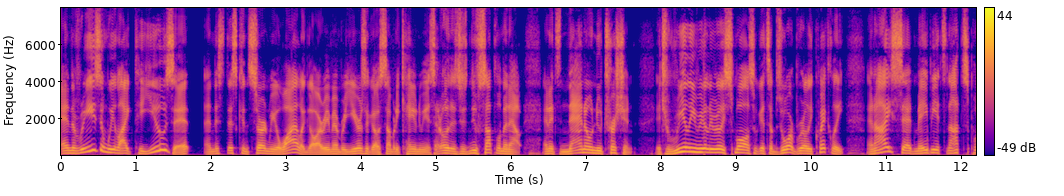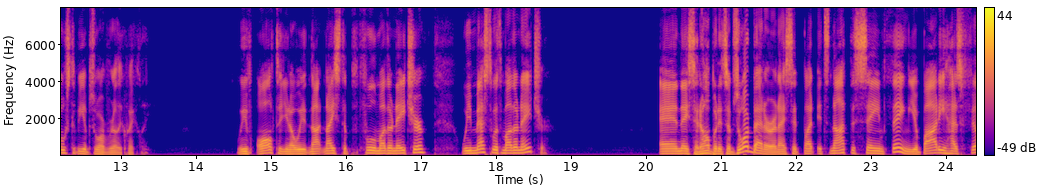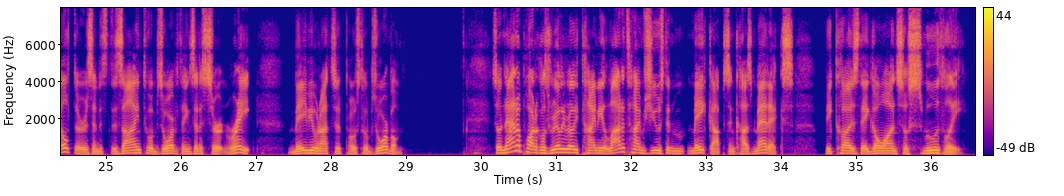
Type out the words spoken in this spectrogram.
And the reason we like to use it, and this this concerned me a while ago. I remember years ago somebody came to me and said, "Oh, there's this new supplement out, and it's nano nutrition. It's really, really, really small, so it gets absorbed really quickly." And I said, maybe it's not supposed to be absorbed really quickly. We've altered, you know, we're not nice to fool Mother Nature. We messed with Mother Nature. And they said, "Oh, but it's absorbed better." And I said, "But it's not the same thing. Your body has filters, and it's designed to absorb things at a certain rate. Maybe we're not supposed to absorb them." So nanoparticles really, really tiny. A lot of times used in makeups and cosmetics because they go on so smoothly.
